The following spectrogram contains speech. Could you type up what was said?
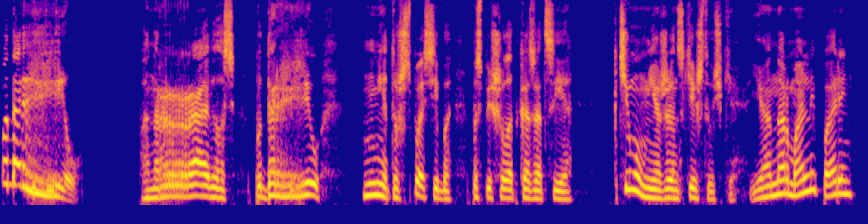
«Подарю!» «Понравилось! Подарю!» «Нет уж, спасибо», — поспешил отказаться я. «К чему мне женские штучки? Я нормальный парень».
